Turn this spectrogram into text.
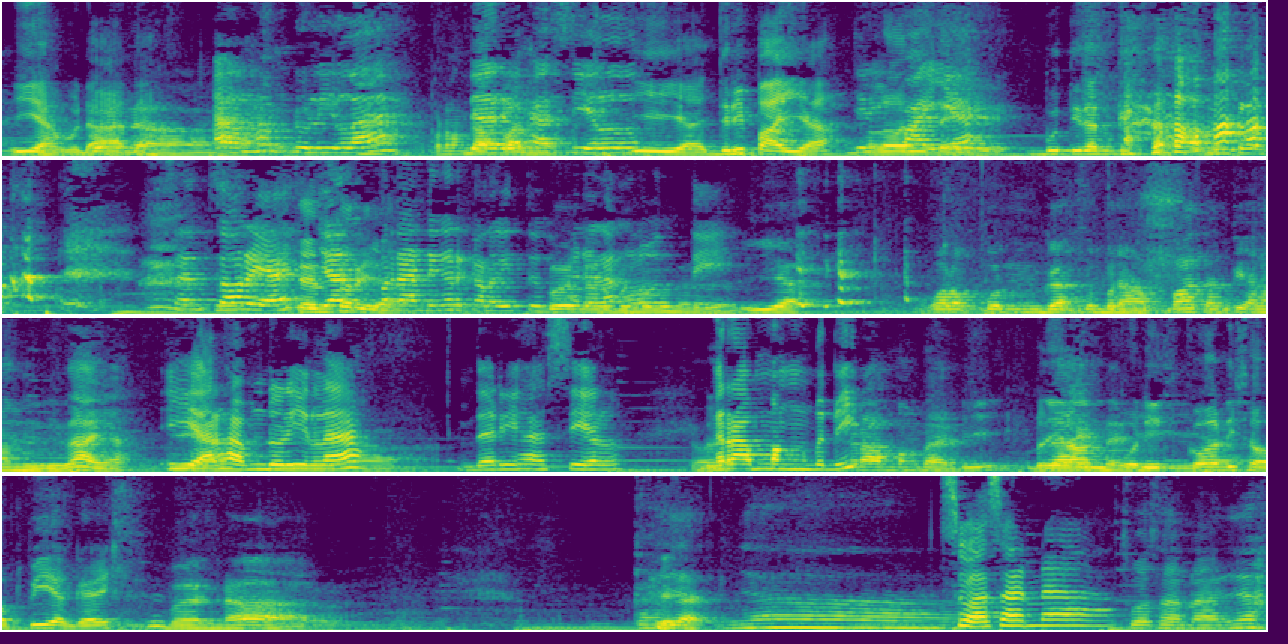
Iya, udah ada. Benar. Alhamdulillah Perlengkapan. dari hasil Iya, jerih payah, jerih Lonte. payah butiran sensor ya. Sensor Jangan ya? pernah dengar kalau itu Benar, adalah lonte. Iya. Walaupun nggak seberapa, tapi alhamdulillah ya. Iya, alhamdulillah Iya. dari hasil ngerameng tadi. Keramang tadi. Beli lampu disco iya. di Shopee ya, guys. Benar. Kayaknya Suasana suasananya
